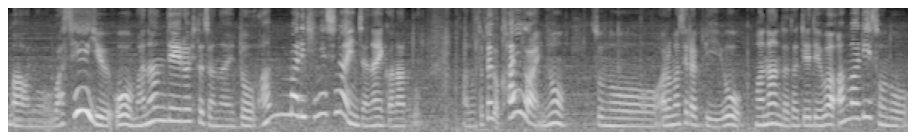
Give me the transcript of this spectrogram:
まあ、あの和精油を学んでいる人じゃないとあんまり気にしないんじゃないかなと。あの例えば海外のそのアロマセラピーを学んだだけではあまりその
